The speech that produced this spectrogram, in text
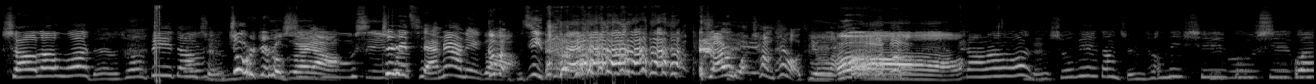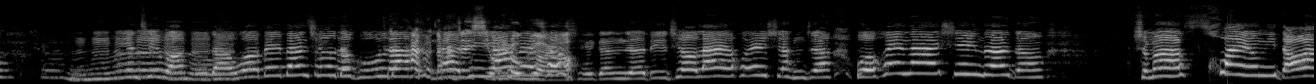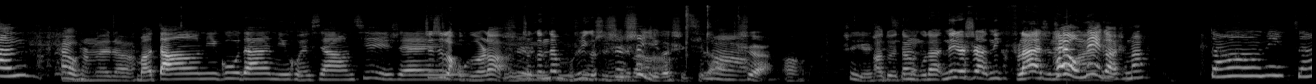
少了我的手臂当成，就是这首歌呀。这是前面那个，根本不记得。主要是我唱太好听了。哦，少了我的手别当枕头，你习不习惯？嗯眼睛望不到我北半球的孤单。他说你当时真喜欢这首歌啊谁跟着地球来回旋转？我会耐心的等。什么？欢迎你到岸。还有什么来着什？么？当你孤单，你会想起谁？这是老歌了，这跟咱不是一个时期的吧是是一个时期的，是嗯，是一个时期啊，对，当你孤单，那个是那个 Flash，还有那个什么？当你在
